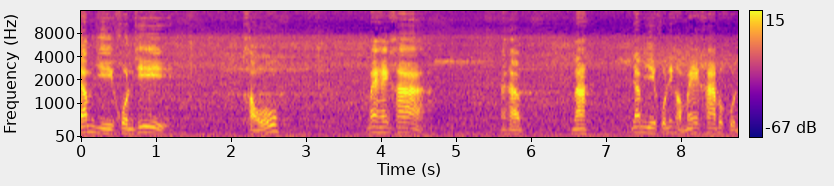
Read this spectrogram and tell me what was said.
ย่ำยีคนที่เขาไม่ให้ค่านะครับ นะย่ำยีคนที่เขาไม่ให้ค่าพวกคุณ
